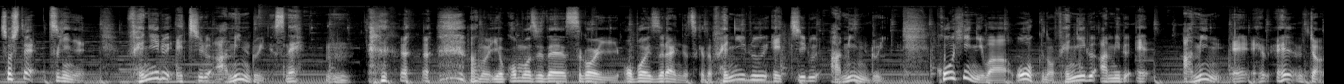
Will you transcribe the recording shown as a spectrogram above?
そして次にフェニルエチルアミン類ですね。うん。あの横文字ですごい覚えづらいんですけどフェニルエチルアミン類。コーヒーには多くのフェニルアミルエアミンえええちょ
